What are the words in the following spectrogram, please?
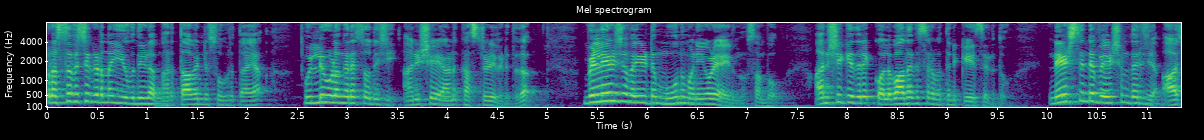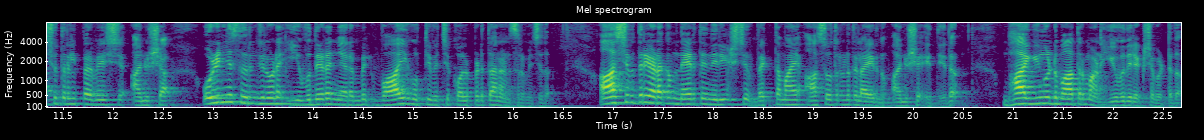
പ്രസവിച്ച് കിടന്ന യുവതിയുടെ ഭർത്താവിന്റെ സുഹൃത്തായ പുല്ലുകുളങ്ങര സ്വദേശി അനുഷയാണ് കസ്റ്റഡിയിലെടുത്തത്. വെള്ളിയാഴ്ച വൈകിട്ട് മൂന്ന് മണിയോടെയായിരുന്നു സംഭവം. അനുഷയ്ക്കെതിരെ കൊലപാതക ശ്രമത്തിന് കേസെടുത്തു. നേഴ്സിന്റെ വേഷം ധരിച്ച് ആശുപത്രിയിൽ പ്രവേശിച്ച അനുഷ ഒഴിഞ്ഞ സിറിഞ്ചിലൂടെ യുവതിയുടെ ഞരമ്പിൽ വായു കുത്തിവെച്ച് കൊലപ്പെടുത്താനാണ് ശ്രമിച്ചത്. ആശുപത്രി അടക്കം നേരത്തെ നിരീക്ഷിച്ച് വ്യക്തമായ ആസൂത്രണത്തിലായിരുന്നു അനുഷ എത്തിയത്. ഭാഗ്യം കൊണ്ട് മാത്രമാണ് യുവതി രക്ഷപ്പെട്ടത്.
